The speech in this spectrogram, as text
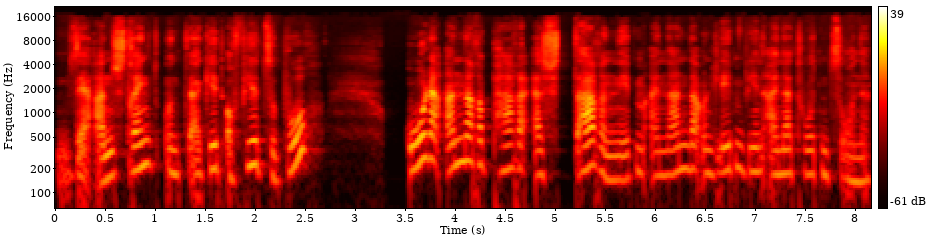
sehr anstrengend und da geht auch viel zu Bruch. Oder andere Paare erstarren nebeneinander und leben wie in einer toten Zone,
